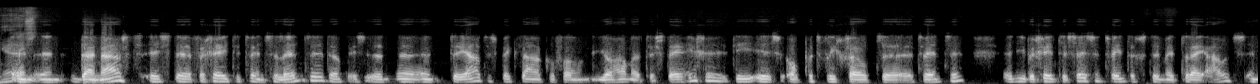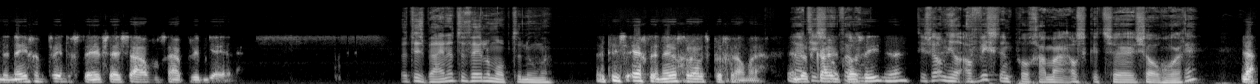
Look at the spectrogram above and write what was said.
En daarnaast is de Vergeten Twentse Lente, dat is een, eh, een theaterspektakel van Johanna Terstegen. Die is op het vliegveld eh, Twente. En die begint de 26e met try-outs en de 29e heeft zij s'avonds haar première. Het is bijna te veel om op te noemen. Het is echt een heel groot programma. En Nou, dat kan je wel zien. Hè? Het is wel een heel afwisselend programma als ik het eh, zo hoor, hè? Ja,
